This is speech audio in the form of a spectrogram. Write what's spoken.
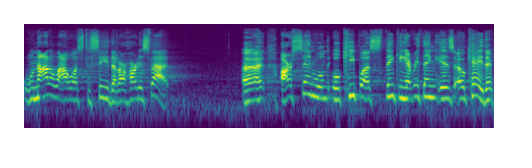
will not allow us to see that our heart is fat. Uh, our sin will, will keep us thinking everything is okay. There,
